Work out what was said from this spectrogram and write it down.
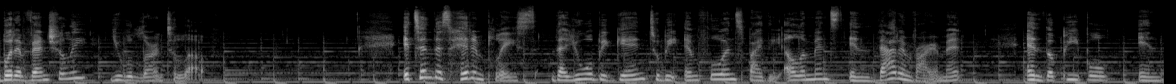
but eventually you will learn to love. It's in this hidden place that you will begin to be influenced by the elements in that environment and the people in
